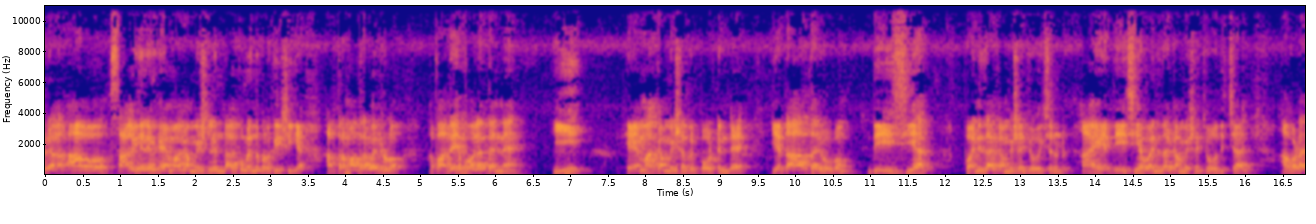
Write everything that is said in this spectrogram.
ഒരു ആ സാഹചര്യം ഹേമ കമ്മീഷനിൽ ഉണ്ടാക്കുമെന്ന് പ്രതീക്ഷിക്കുക. അത്ര മാത്രമേ പറ്റുള്ളൂ. അപ്പൊ അതേപോലെ തന്നെ ഈ ഹേമ കമ്മീഷൻ റിപ്പോർട്ടിന്റെ യഥാർത്ഥ രൂപം ദേശീയ വനിതാ കമ്മീഷൻ ചോദിച്ചിട്ടുണ്ട്. ആ ദേശീയ വനിതാ കമ്മീഷൻ ചോദിച്ചാൽ അവിടെ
